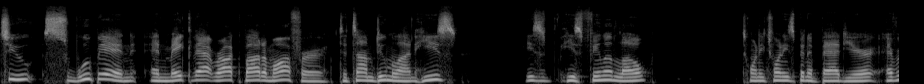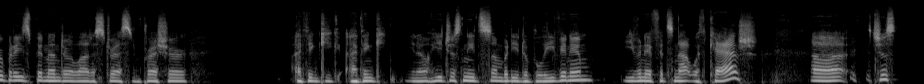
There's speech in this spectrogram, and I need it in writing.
to swoop in and make that rock bottom offer to Tom Dumoulin. He's he's he's feeling low. 2020's been a bad year. Everybody's been under a lot of stress and pressure. I think he, I think you know he just needs somebody to believe in him, even if it's not with cash. Uh, just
